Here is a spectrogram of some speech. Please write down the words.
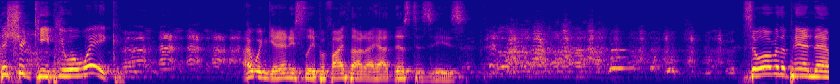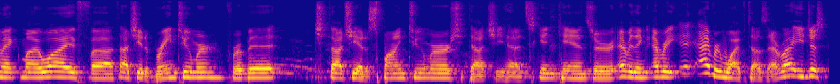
This should keep you awake. I wouldn't get any sleep if I thought I had this disease. So over the pandemic, my wife uh, thought she had a brain tumor for a bit. She thought she had a spine tumor. She thought she had skin cancer. Everything. Every every wife does that, right? You just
